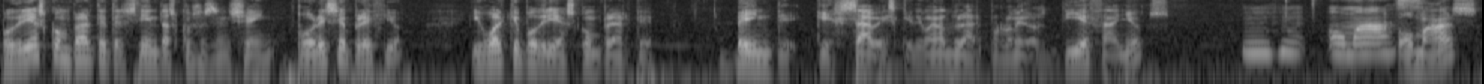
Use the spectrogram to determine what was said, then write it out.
podrías comprarte 300 cosas en Shane por ese precio, igual que podrías comprarte 20 que sabes que te van a durar por lo menos 10 años O más. o más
